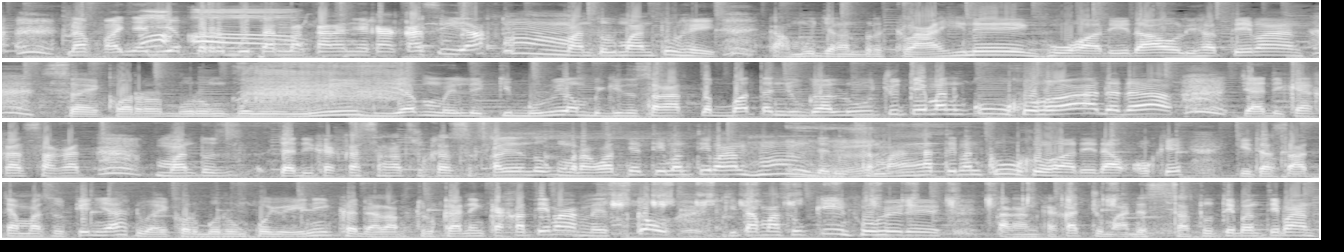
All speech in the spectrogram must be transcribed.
Nampaknya dia perebutan makanannya kakak sih ya. Hmm mantul-mantul. Hei kamu jangan berkelahi nih wadidaw lihat teman seekor burung puyuh ini dia memiliki bulu yang begitu sangat lebat dan juga lucu lucu temanku. Wah ada jadi kakak sangat mantu jadi kakak sangat suka sekali untuk merawatnya teman-teman. Hmm, jadi semangat temanku. Wah ada oke kita saatnya masukin ya dua ekor burung puyuh ini ke dalam truk kakak teman. Let's go. Kita masukin. Wah tangan kakak cuma ada satu teman-teman.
